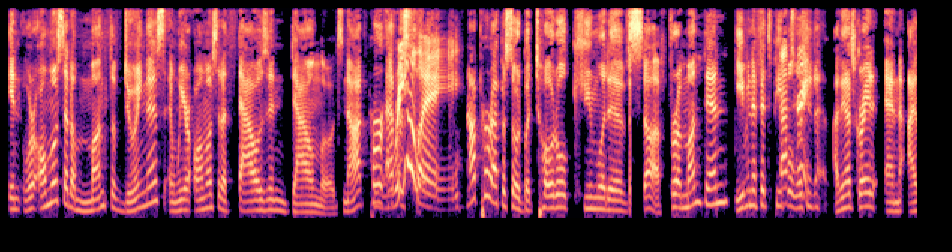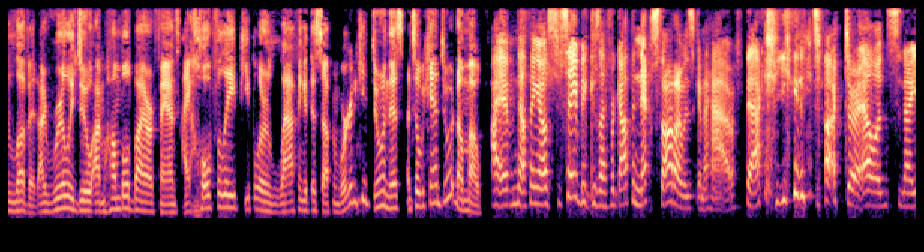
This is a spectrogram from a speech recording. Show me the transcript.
in we're almost at a month of doing this, and we are almost at a thousand downloads, not per episode. Really? Not per episode, but total cumulative stuff. For a month in, even if it's people listening to I think that's great and I love it. I really do. I'm humbled by our fans. I hopefully people are laughing at this stuff and we're gonna keep doing this until we can't do it no more. I have nothing else to say because I forgot the next thought I was going to have. Back to you, Dr. Alan Snyder.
